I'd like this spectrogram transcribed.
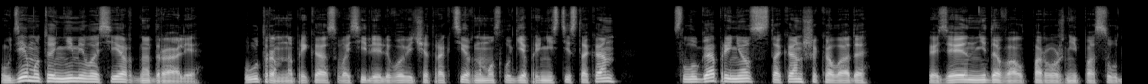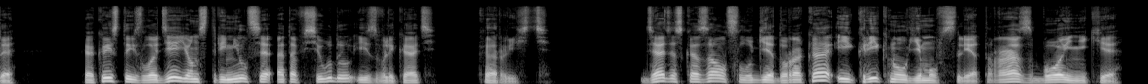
У Демута немилосердно драли. Утром на приказ Василия Львовича трактирному слуге принести стакан, слуга принес стакан шоколада. Хозяин не давал порожней посуды. Как истый злодей он стремился отовсюду извлекать корысть. Дядя сказал слуге дурака и крикнул ему вслед «Разбойники!».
